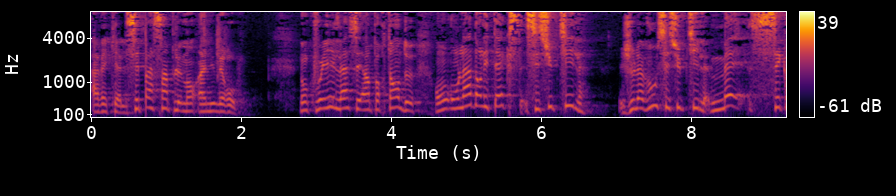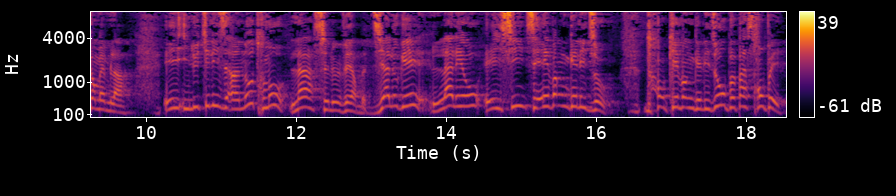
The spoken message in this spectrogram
avec elle. C'est pas simplement un numéro. Donc vous voyez, là c'est important de... on l'a dans les textes, c'est subtil. Je l'avoue, c'est subtil, mais c'est quand même là. Et il utilise un autre mot. Là, c'est le verbe dialoguer, l'aléo, et ici, c'est évangélizo. Donc évangélizo, on peut pas se tromper.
